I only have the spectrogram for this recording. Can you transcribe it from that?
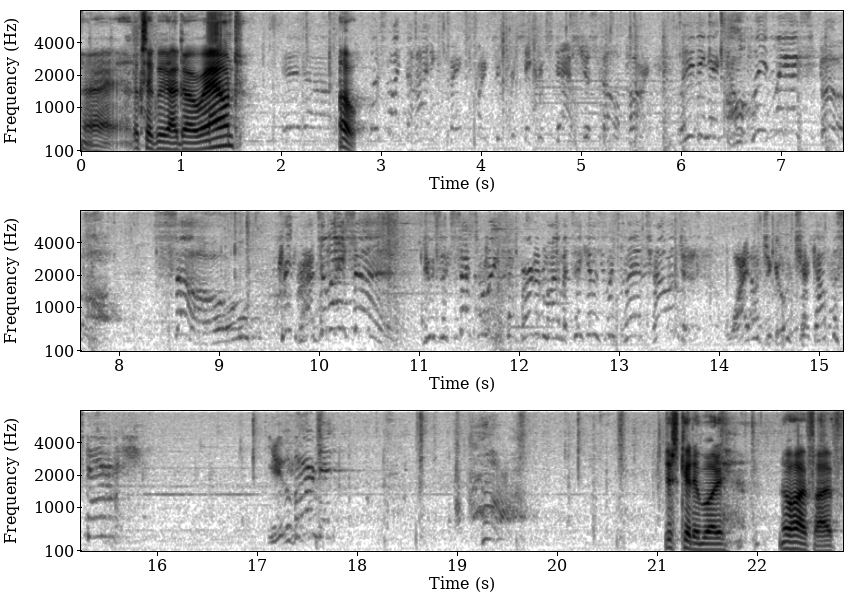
Alright, looks like we gotta go around. Oh, Looks like the hiding space of my super secret stash just fell apart, leaving it completely exposed. So, congratulations! You successfully subverted my meticulously planned challenges. Why don't you go check out the stash? You've earned it. just kidding, buddy. No high five.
